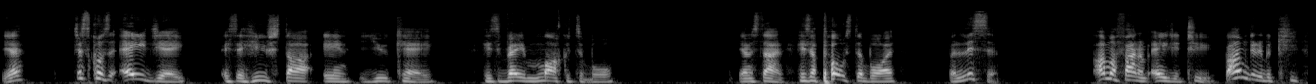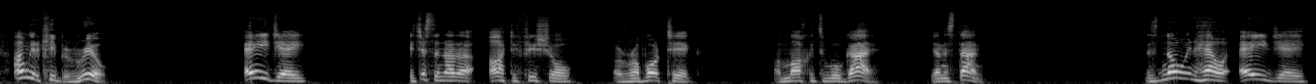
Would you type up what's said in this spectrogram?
Yeah? Just because AJ is a huge star in UK, he's very marketable. You understand? He's a poster boy. But listen, I'm a fan of AJ too. But I'm gonna be I'm gonna keep it real. AJ is just another artificial a robotic, a marketable guy. You understand? There's no in hell AJ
